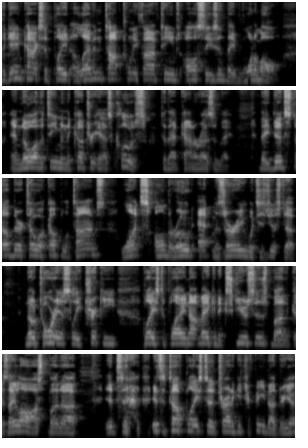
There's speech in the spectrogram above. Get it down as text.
The Gamecocks have played 11 top 25 teams all season. They've won them all, and no other team in the country has close to that kind of resume. They did stub their toe a couple of times, once on the road at Missouri, which is just a notoriously tricky place to play. Not making excuses, but because they lost, but uh, it's it's a tough place to try to get your feet under you.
